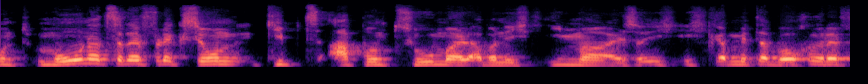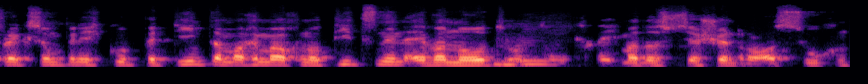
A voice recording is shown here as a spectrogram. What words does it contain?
Und Monatsreflexion gibt es ab und zu mal, aber nicht immer. Also ich, ich glaube, mit der Wochenreflexion bin ich gut bedient. Da mache ich mir auch Notizen in Evernote mhm. und dann kann ich mir das sehr schön raussuchen.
